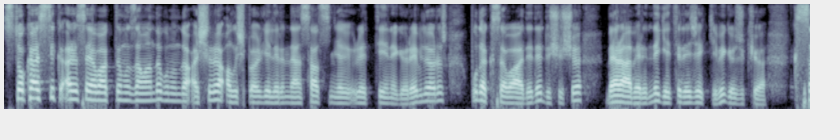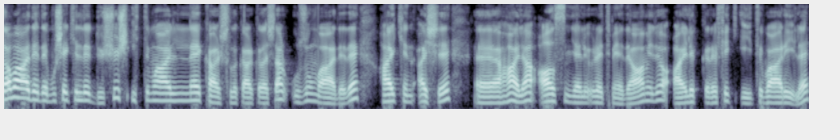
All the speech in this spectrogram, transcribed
Stokastik RSI'ye baktığımız zaman da bunun da aşırı alış bölgelerinden sat sinyali ürettiğini görebiliyoruz. Bu da kısa vadede düşüşü beraberinde getirecek gibi gözüküyor. Kısa vadede bu şekilde düşüş ihtimaline karşılık arkadaşlar uzun vadede Haykin aşı e, hala al sinyali üretmeye devam ediyor aylık grafik itibariyle.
